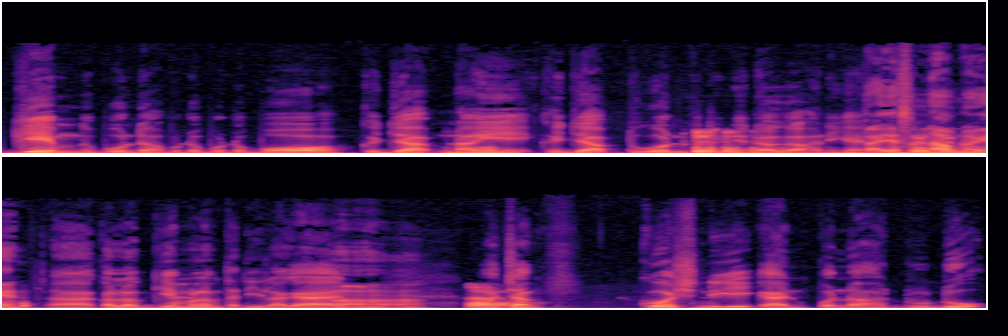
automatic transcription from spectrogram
game tu pun dah berdebar-debar. Kejap naik, kejap turun kita punya darah ni kan. Tak payah senam lah kan. Ha, kalau game malam tadi lah kan. Ha, ha, ha. Macam coach sendiri kan pernah duduk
